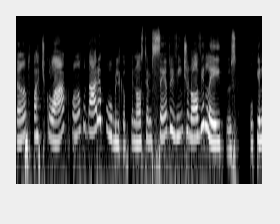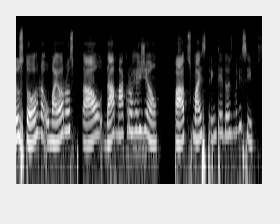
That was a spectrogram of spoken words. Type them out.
tanto particular quanto da área pública, porque nós temos 129 leitos, o que nos torna o maior hospital da macro-região. Patos mais 32 municípios.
